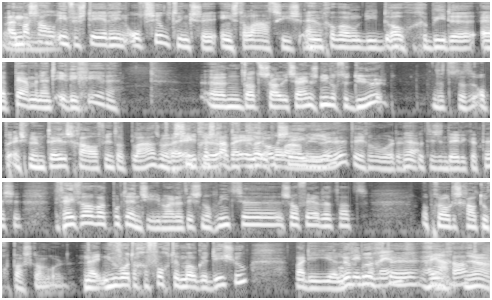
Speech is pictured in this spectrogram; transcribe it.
En massaal investeren in ontziltingsinstallaties... en gewoon die droge gebieden uh, permanent irrigeren? Um, dat zou iets zijn, dat is nu nog te duur. Dat, dat, op experimentele schaal vindt dat plaats. Maar wij eten, wij eten ook zeewieren tegenwoordig. Ja. Dat is een delicatesse. Het heeft wel wat potentie, maar dat is nog niet uh, zover dat dat op grote schaal toegepast kan worden. Nee, nu wordt er gevochten in Mogadishu, waar die uh, luchtbrug uh, heen ja. gaat. Ja.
